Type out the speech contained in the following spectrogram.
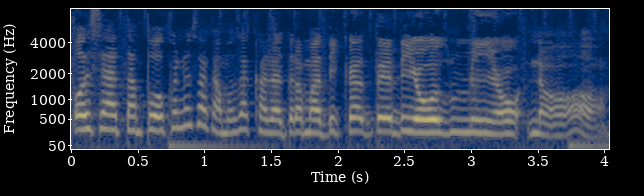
O sea, tampoco nos sacamos acá la dramática de Dios mío, no.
